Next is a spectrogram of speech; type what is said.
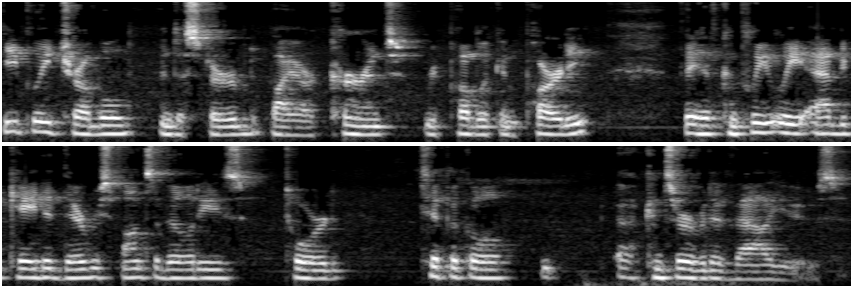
deeply troubled and disturbed by our current Republican Party. They have completely abdicated their responsibilities toward typical uh, conservative values.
